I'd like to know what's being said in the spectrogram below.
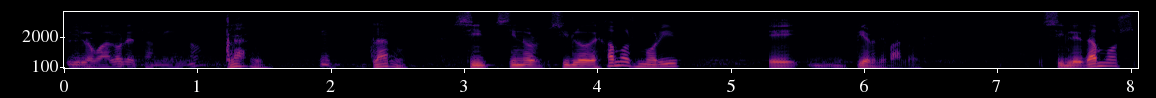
Y lo valore también, ¿no? Claro, mm. claro. Si, si, lo dejamos morir, eh, pierde valor. Si le damos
